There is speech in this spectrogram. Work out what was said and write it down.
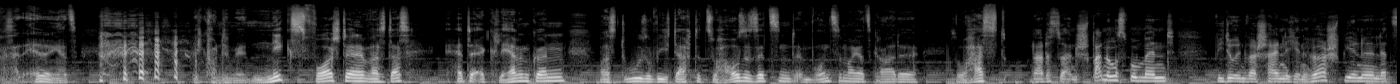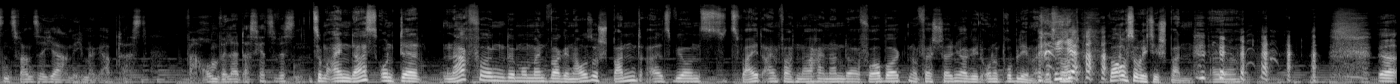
Was hat er denn jetzt? ich konnte mir nichts vorstellen, was das hätte erklären können, was du, so wie ich dachte, zu Hause sitzend im Wohnzimmer jetzt gerade so hast. Da hattest du einen Spannungsmoment, wie du ihn wahrscheinlich in Hörspielen in den letzten 20 Jahren nicht mehr gehabt hast. Warum will er das jetzt wissen? Zum einen das und der nachfolgende Moment war genauso spannend, als wir uns zu zweit einfach nacheinander vorbeugten und feststellen, ja, geht ohne Probleme. Das war, ja. war auch so richtig spannend. Also. ja,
